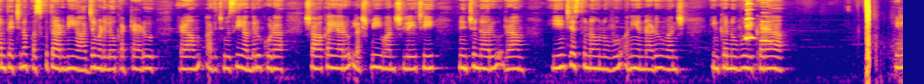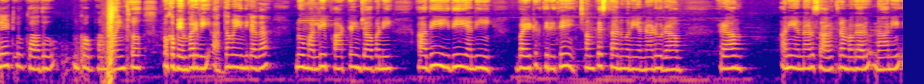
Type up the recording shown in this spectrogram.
తను తెచ్చిన పసుపు తాడుని ఆర్జమెడలో కట్టాడు. రామ్ అది చూసి అందరూ కూడా షాక్ అయ్యారు. లక్ష్మి వంశ్ లేచి నించున్నారు. రామ్ ఏం చేస్తున్నావు నువ్వు? అని అన్నాడు వంశ్ ఇంకా నువ్వు ఇక్కడ రిలేటివ్ కాదు. ఇంకొక మా ఇంట్లో ఒక మెంబర్వి. అర్థమైంది కదా? నువ్వు మళ్ళీ పార్ట్ టైం జాబ్ అని. అది ఇది అని బయటకు తిరిగితే చంపేస్తాను అని అన్నాడు రామ్. రామ్ అని అన్నారు సావిత్రమ్మ గారు. నాని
